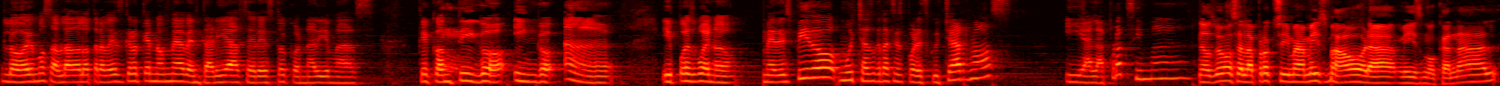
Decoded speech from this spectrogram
lo hemos hablado la otra vez, creo que no me aventaría a hacer esto con nadie más que contigo, Ingo. Ah. Y pues bueno, me despido. Muchas gracias por escucharnos y a la próxima. Nos vemos en la próxima misma hora, mismo canal.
